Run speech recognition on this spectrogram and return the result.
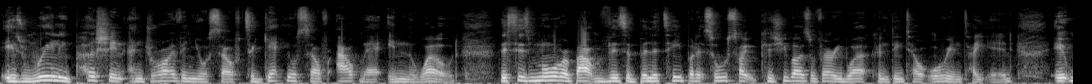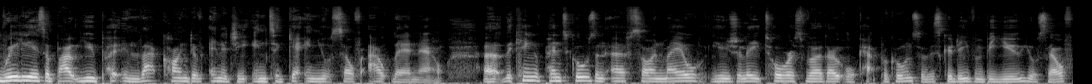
is really pushing and driving yourself to get yourself out there in the world. This is more about visibility, but it's also because you guys are very work and detail orientated. It really is about you putting that kind of energy into getting yourself out there now. Uh, the King of Pentacles, an earth sign male, usually Taurus, Virgo, or Capricorn. So this could even be you yourself.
